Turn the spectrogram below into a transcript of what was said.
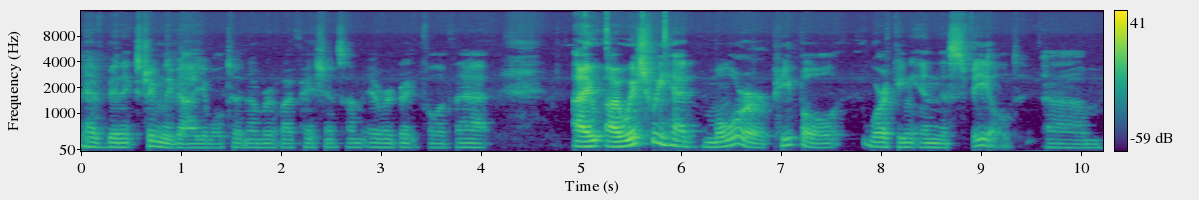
have been extremely valuable to a number of my patients. I'm ever grateful of that. I, I wish we had more people working in this field. Um,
